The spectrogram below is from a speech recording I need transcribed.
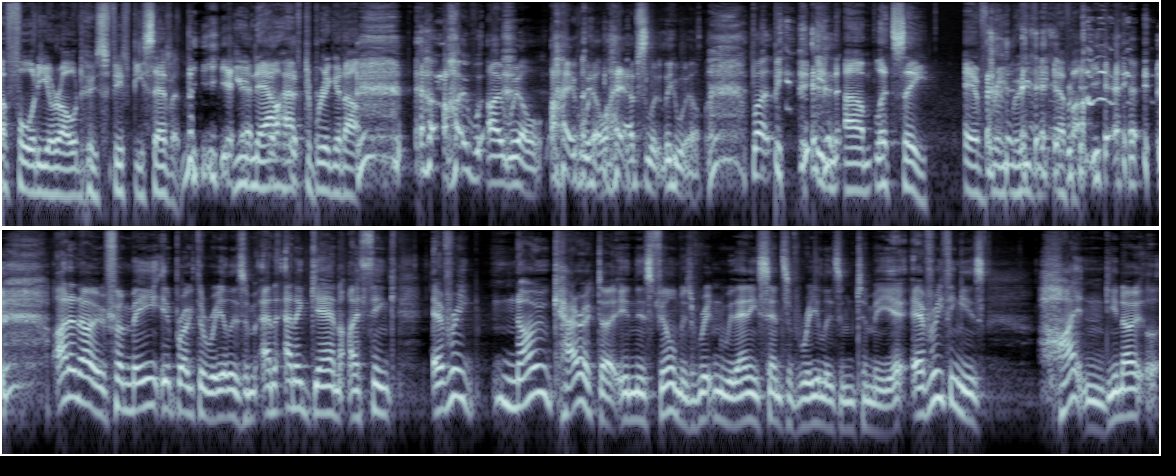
a forty year old who's fifty seven, you now have to bring it up I, w- I will. I will. I absolutely will. But in um, let's see every movie ever. yeah. I don't know. For me, it broke the realism. And and again, I think every no character in this film is written with any sense of realism to me. Everything is heightened. You know,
